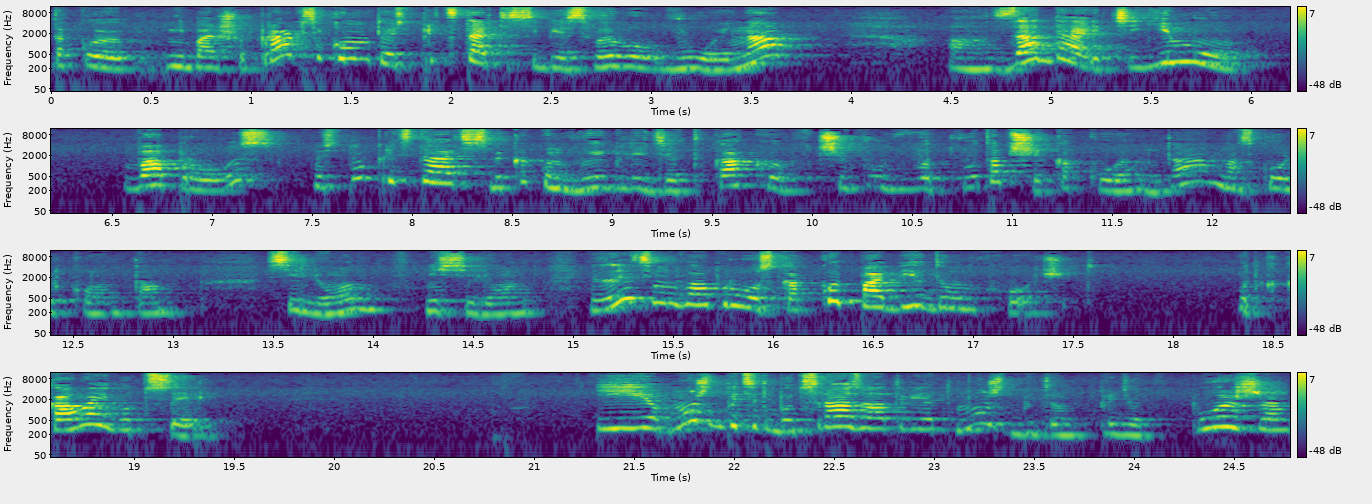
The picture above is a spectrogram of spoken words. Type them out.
такую небольшую практику, то есть представьте себе своего воина, а, задайте ему вопрос, то есть, ну, представьте себе, как он выглядит, как, чего, вот, вот вообще какой он, да, насколько он там силен, не силен. И задайте ему вопрос, какой победы он хочет. Вот какова его цель. И, может быть, это будет сразу ответ, может быть, он придет позже.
